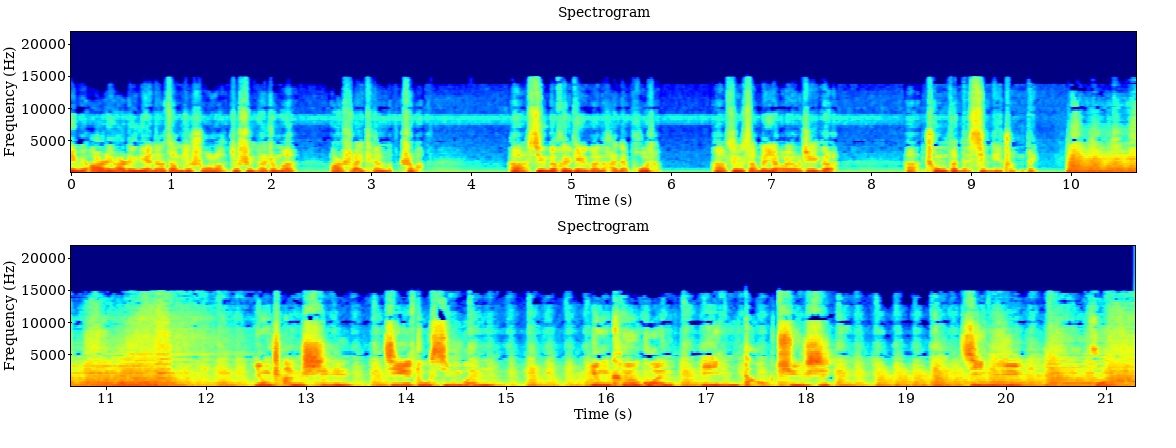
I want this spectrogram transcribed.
因为二零二零年呢，咱们就说了，就剩下这么二十来天了，是吧？啊，新的黑天鹅呢还在扑腾，啊，所以咱们要有这个。啊，充分的心理准备。用常识解读新闻，用客观引导趋势。今日话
